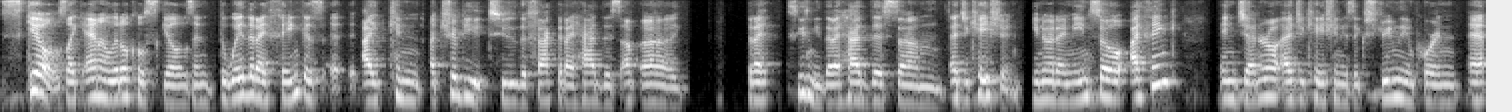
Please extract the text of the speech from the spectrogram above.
skills like analytical skills and the way that i think is i can attribute to the fact that i had this uh, that i excuse me that i had this um, education you know what i mean so i think in general, education is extremely important. And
